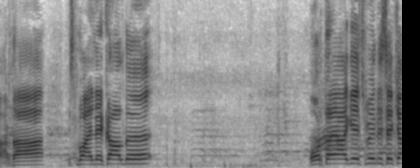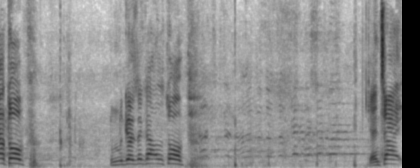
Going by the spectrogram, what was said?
Arda İsmail'e kaldı. Ortaya geçmedi seken top. Dumlu gözde kaldı top. Gençay.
